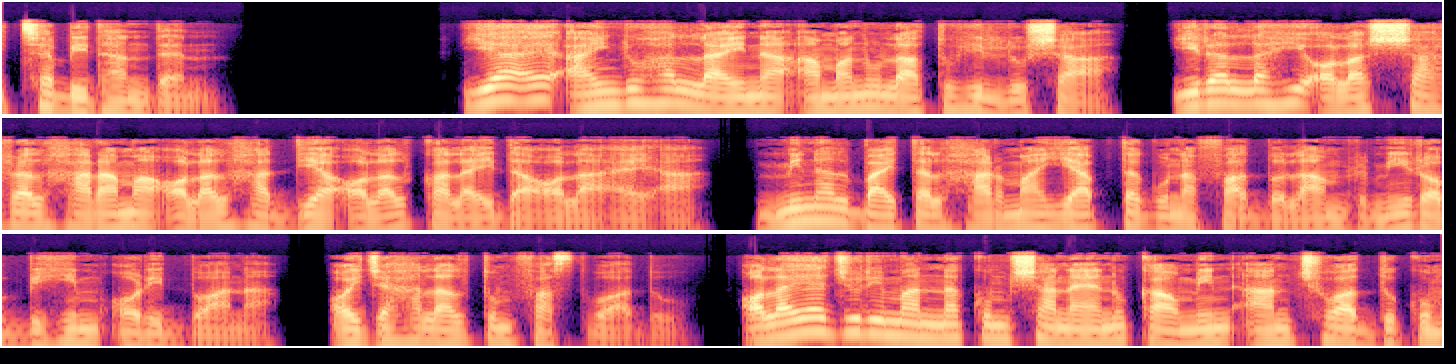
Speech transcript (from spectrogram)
ইচ্ছা বিধান দেন। ইয়া এ আইন্ডুহাল লাইনা আমানু লাতুহিল্লু শাহ ইরাল্লাহি অলাস শাহরাল হারামা অলাল হাদিয়া অলাল কালাইদা অলা এ আ, মিনাল বাইতাল হারমা ইয়াবতা গুনাফা দোলামর মি রব্বিহিম অরিদ্বানা ঐজাহালালতুম ফাস্তওয়াদু অলায়াজুরি মান্নাকুম শানায়ানু কাউমিন আন ছোয়াদ্দুকুম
